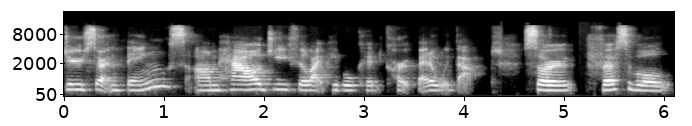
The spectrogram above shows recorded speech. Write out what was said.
do certain things um, how do you feel like people could cope better with that so first of all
